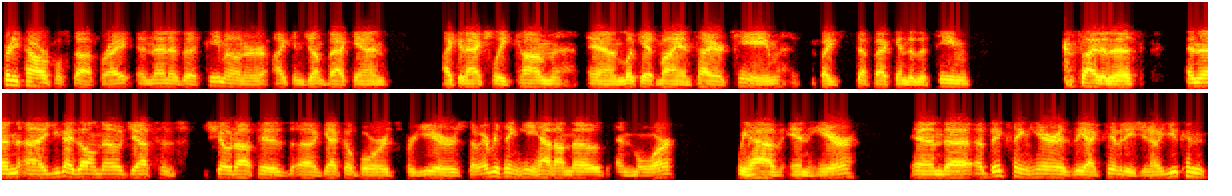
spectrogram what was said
Pretty powerful stuff, right? And then as a team owner, I can jump back in I can actually come and look at my entire team if I step back into the team side of this. And then uh, you guys all know Jeff has showed off his uh, Gecko boards for years. So everything he had on those and more we have in here. And uh, a big thing here is the activities. You know, you can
